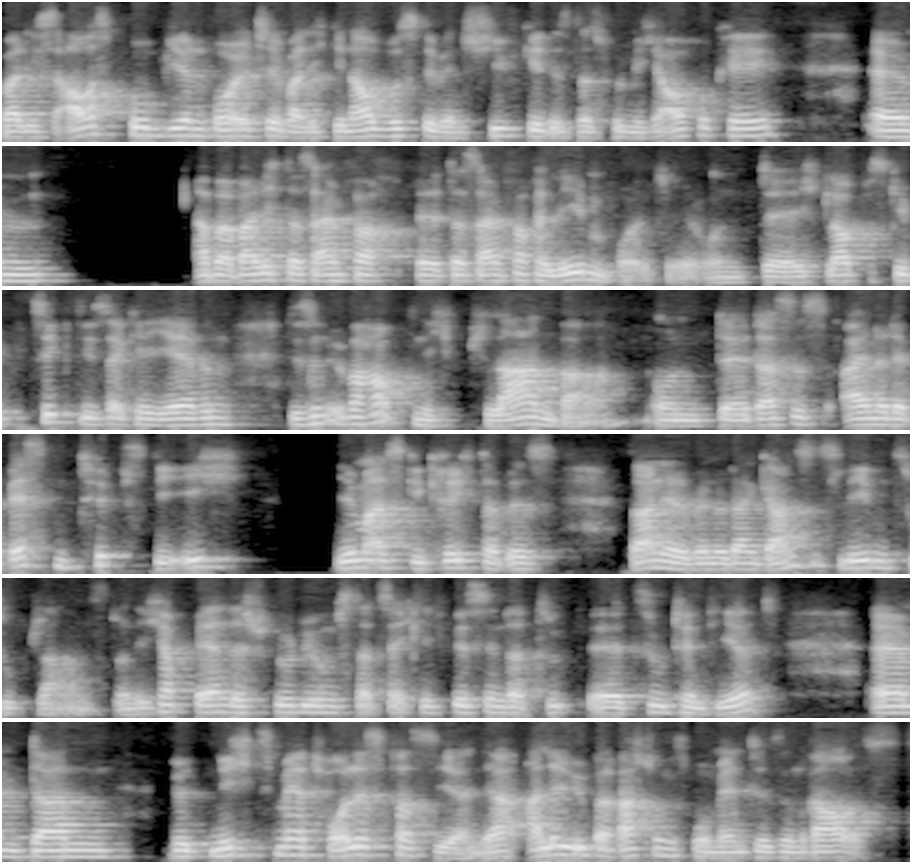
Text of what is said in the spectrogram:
weil ich es ausprobieren wollte, weil ich genau wusste, wenn es schief geht, ist das für mich auch okay. Ähm, aber weil ich das einfach, äh, das einfach erleben wollte. Und äh, ich glaube, es gibt zig dieser Karrieren, die sind überhaupt nicht planbar. Und äh, das ist einer der besten Tipps, die ich jemals gekriegt habe, ist, Daniel, wenn du dein ganzes Leben zuplanst, und ich habe während des Studiums tatsächlich ein bisschen dazu äh, tendiert, ähm, dann wird nichts mehr Tolles passieren. Ja? Alle Überraschungsmomente sind raus.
